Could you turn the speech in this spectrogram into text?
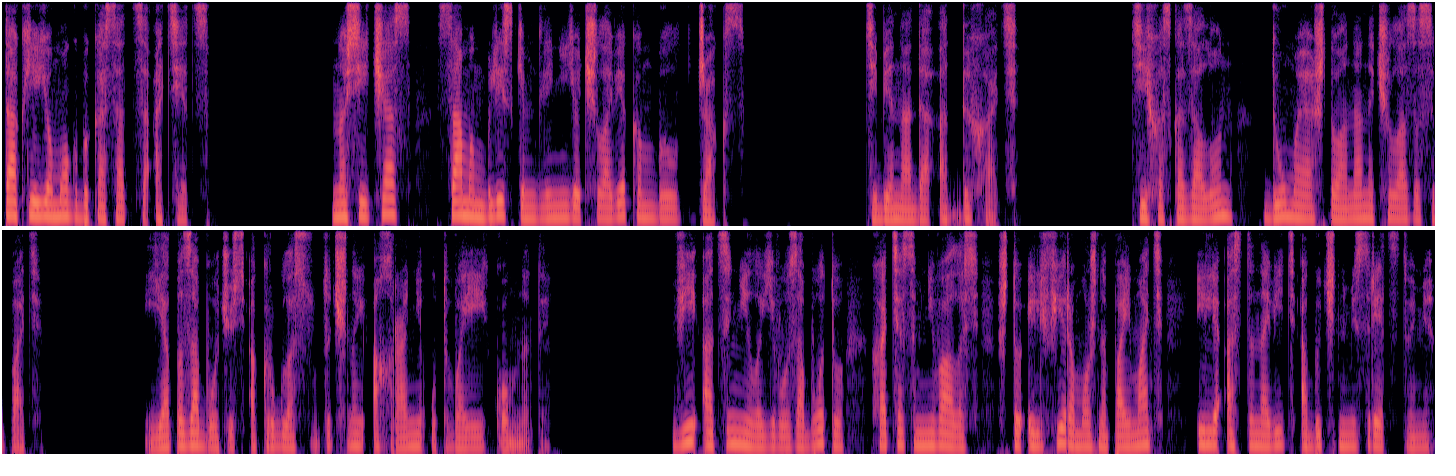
так ее мог бы касаться отец. Но сейчас самым близким для нее человеком был Джакс. «Тебе надо отдыхать», — тихо сказал он, думая, что она начала засыпать. «Я позабочусь о круглосуточной охране у твоей комнаты». Ви оценила его заботу, хотя сомневалась, что Эльфира можно поймать или остановить обычными средствами.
